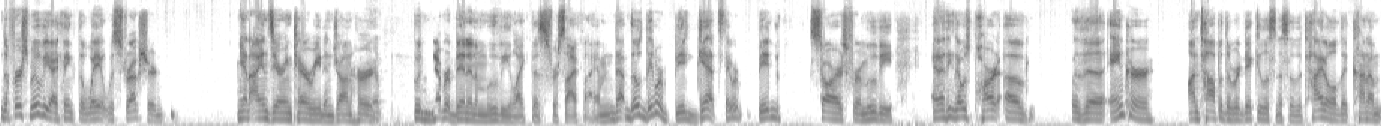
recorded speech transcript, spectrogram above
the first movie, I think, the way it was structured, you had Ian Ziering, Tara Reid, and John Heard. Yep. Who had never been in a movie like this for sci-fi? I mean, that those they were big gets. They were big stars for a movie, and I think that was part of the anchor on top of the ridiculousness of the title that kind of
